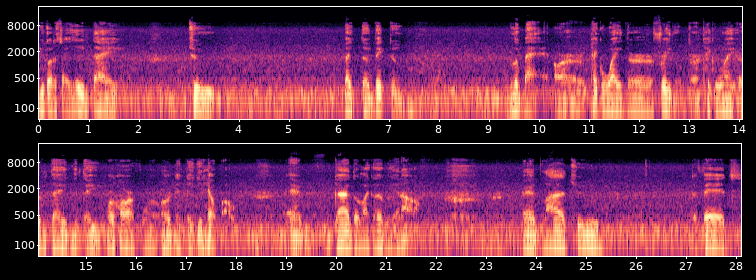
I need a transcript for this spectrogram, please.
you're going to say anything to make the victim look bad or take away their freedoms or take away everything that they work hard for or that they get help on. And guys don't like ugly at all. And lied to the feds,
